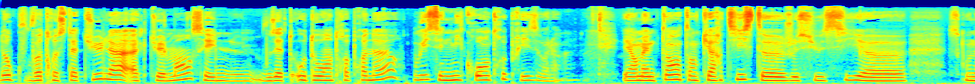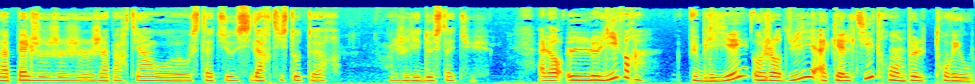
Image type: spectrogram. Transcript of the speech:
Donc votre statut là actuellement, c'est une vous êtes auto-entrepreneur? Oui, c'est une micro-entreprise, voilà. Et en même temps, en tant qu'artiste, euh, je suis aussi euh, ce qu'on appelle, j'appartiens au, au, statut aussi d'artiste-auteur. J'ai les deux statuts. Alors le livre publié aujourd'hui, à quel titre? On peut le trouver où?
